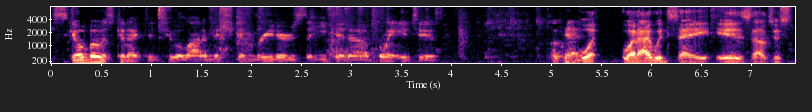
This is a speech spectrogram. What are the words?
Scobo is connected to a lot of Michigan breeders that he could uh, point you to. Okay. What what I would say is, I'll just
